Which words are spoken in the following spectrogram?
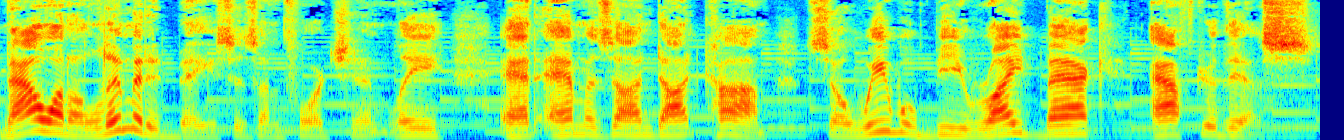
now on a limited basis, unfortunately, at Amazon.com. So we will be right back after this.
